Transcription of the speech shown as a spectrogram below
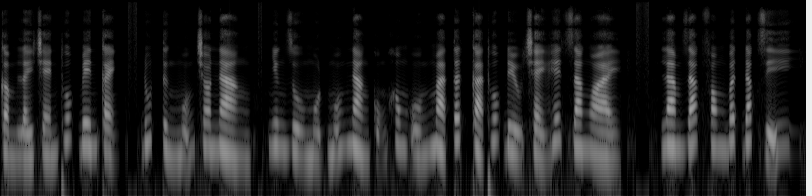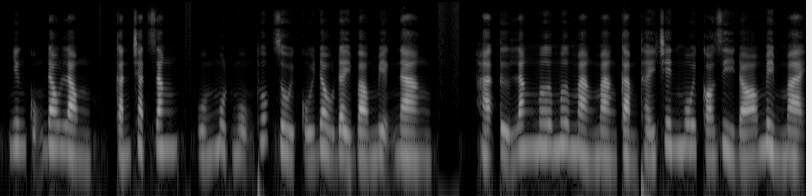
cầm lấy chén thuốc bên cạnh, đút từng muỗng cho nàng, nhưng dù một muỗng nàng cũng không uống mà tất cả thuốc đều chảy hết ra ngoài. Lam Giác Phong bất đắc dĩ, nhưng cũng đau lòng, cắn chặt răng, uống một ngụm thuốc rồi cúi đầu đẩy vào miệng nàng. Hạ tử lăng mơ mơ màng màng cảm thấy trên môi có gì đó mềm mại,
